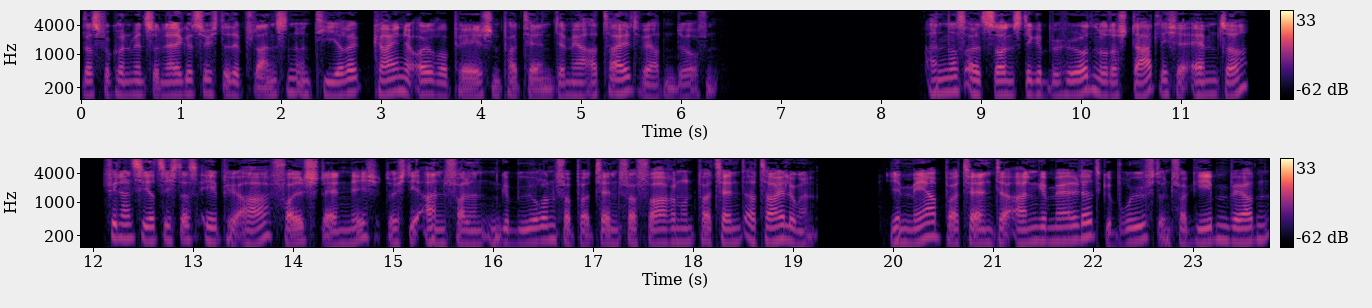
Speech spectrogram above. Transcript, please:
dass für konventionell gezüchtete Pflanzen und Tiere keine europäischen Patente mehr erteilt werden dürfen. Anders als sonstige Behörden oder staatliche Ämter finanziert sich das EPA vollständig durch die anfallenden Gebühren für Patentverfahren und Patenterteilungen. Je mehr Patente angemeldet, geprüft und vergeben werden,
